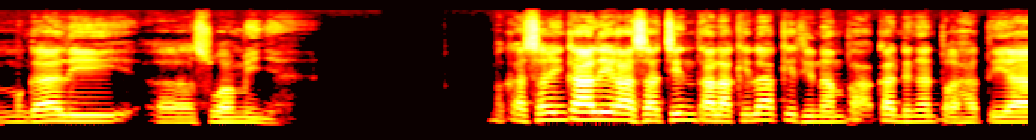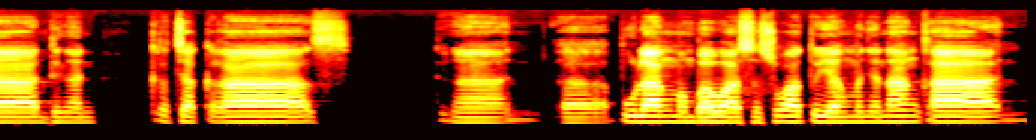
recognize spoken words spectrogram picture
menggali uh, suaminya. Maka sering kali rasa cinta laki-laki dinampakkan dengan perhatian, dengan kerja keras, dengan uh, pulang membawa sesuatu yang menyenangkan,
